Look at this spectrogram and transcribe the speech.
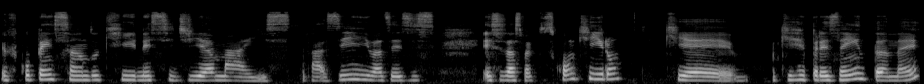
Eu fico pensando que nesse dia mais vazio, às vezes esses aspectos com Quiron, que é que representa, né,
